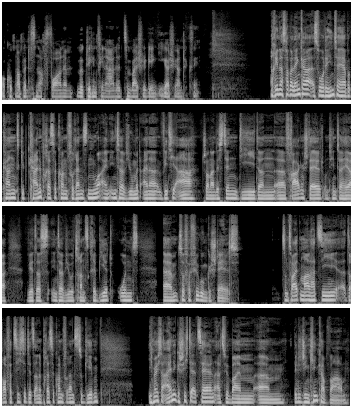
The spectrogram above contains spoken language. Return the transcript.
Mal gucken, ob wir das noch vor einem möglichen Finale zum Beispiel gegen Iga Swiatek sehen. Arena Sabalenka, es wurde hinterher bekannt, gibt keine Pressekonferenz, nur ein Interview mit einer WTA-Journalistin, die dann äh, Fragen stellt und hinterher wird das Interview transkribiert und ähm, zur Verfügung gestellt. Zum zweiten Mal hat sie darauf verzichtet, jetzt eine Pressekonferenz zu geben. Ich möchte eine Geschichte erzählen, als wir beim ähm, Billie Jean King Cup waren.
